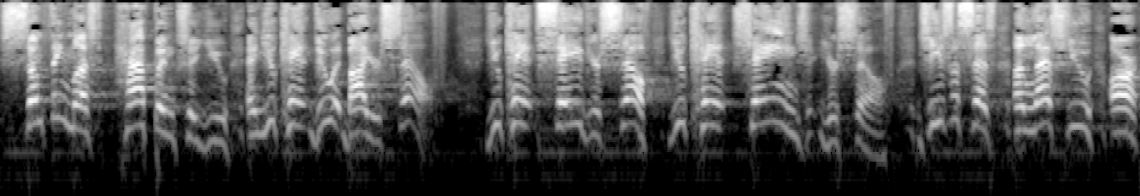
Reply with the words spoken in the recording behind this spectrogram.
Something must happen to you, and you can't do it by yourself. You can't save yourself. You can't change yourself. Jesus says, unless you are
